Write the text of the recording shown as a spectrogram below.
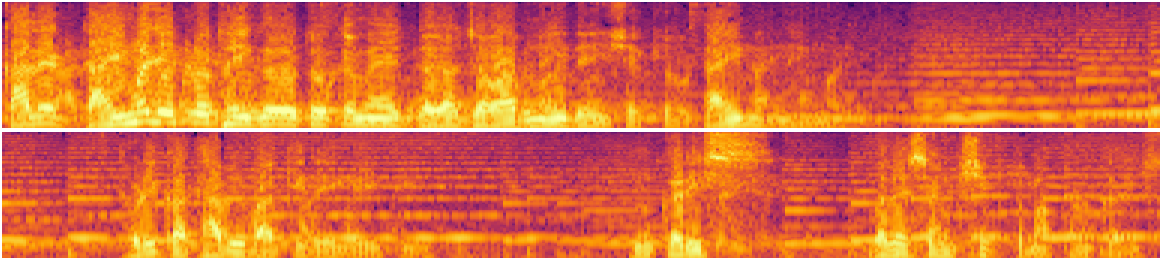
કાલે ટાઈમ જ એટલો થઈ ગયો હતો કે મેં જવાબ નહીં દઈ શક્યો. ટાઈમ જ નહીં મળ્યો. થોડી કથા બી બાકી રહી ગઈ હતી. હું કરીશ, ભલે સંક્ષિપ્તમાં પણ કરીશ.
